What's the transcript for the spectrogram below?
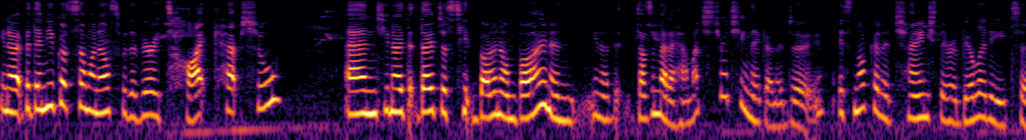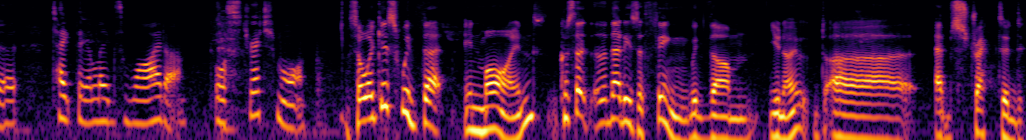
You know, but then you've got someone else with a very tight capsule, and you know that they just hit bone on bone, and you know it doesn't matter how much stretching they're going to do. It's not going to change their ability to take their legs wider or stretch more. So I guess with that in mind, because that that is a thing with um, you know uh, abstracted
